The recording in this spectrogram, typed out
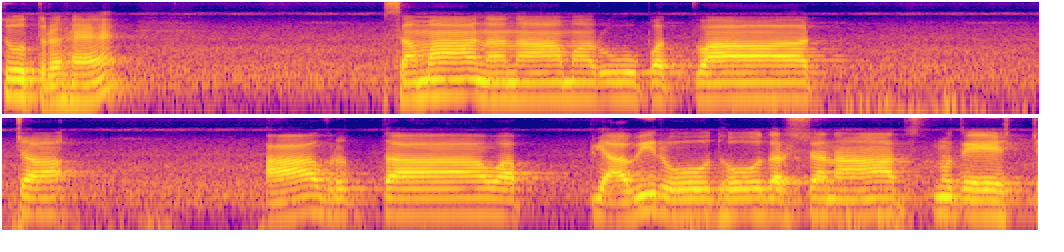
सूत्र है समान नाम रूपत्वाच आवृत्तावप्यविरोधो दर्शनात् स्मृतेश्च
